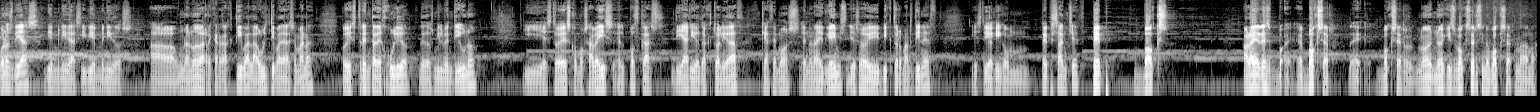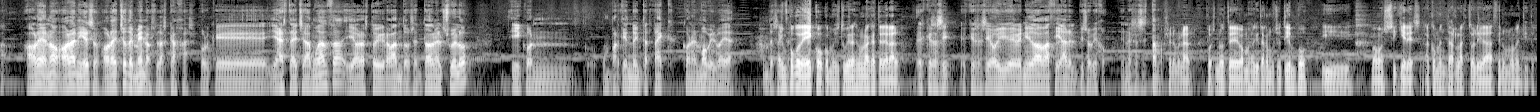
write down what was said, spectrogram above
Buenos días, bienvenidas y bienvenidos a una nueva recarga activa, la última de la semana. Hoy es 30 de julio de 2021 y esto es, como sabéis, el podcast diario de actualidad que hacemos en Night Games. Yo soy Víctor Martínez y estoy aquí con Pep Sánchez. Pep Box. Ahora eres eh, boxer. eh, boxer, no, no Xboxer, sino boxer nada más. Ahora ya no, ahora ni eso. Ahora he hecho de menos las cajas, porque ya está hecha la mudanza y ahora estoy grabando sentado en el suelo y con compartiendo internet con el móvil, vaya. Un. Hay un poco de eco, como si estuvieras en una catedral. Es que es así, es que es así. Hoy he venido a vaciar el piso viejo, en esas estamos. Fenomenal. Pues no te vamos a quitar mucho tiempo y vamos, si quieres, a comentar la actualidad en un momentito.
